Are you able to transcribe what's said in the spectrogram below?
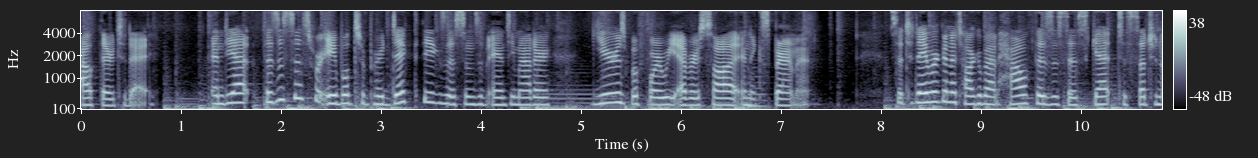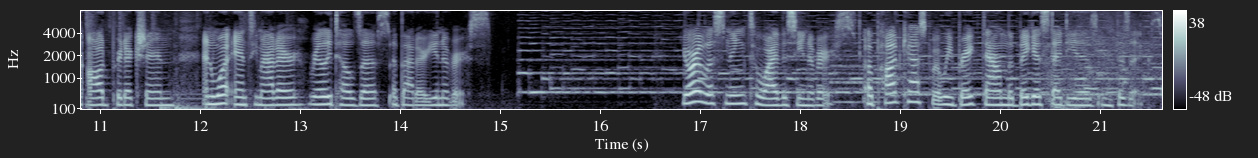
out there today. And yet, physicists were able to predict the existence of antimatter years before we ever saw it in experiment. So, today we're going to talk about how physicists get to such an odd prediction and what antimatter really tells us about our universe. You're listening to Why This Universe, a podcast where we break down the biggest ideas in physics.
